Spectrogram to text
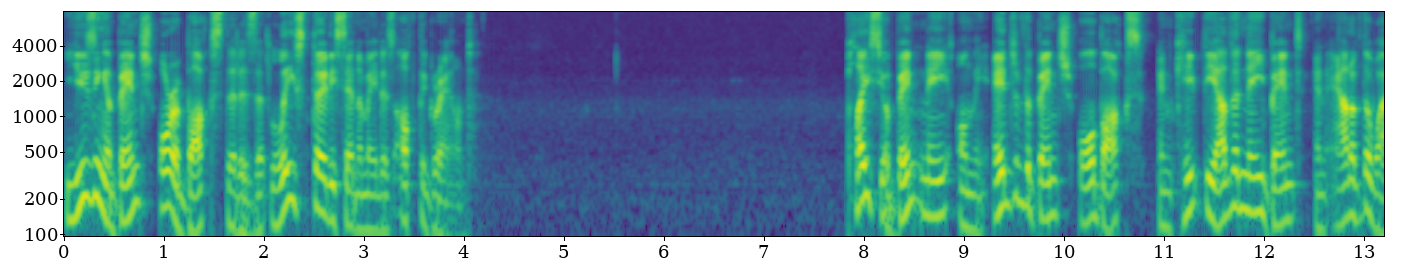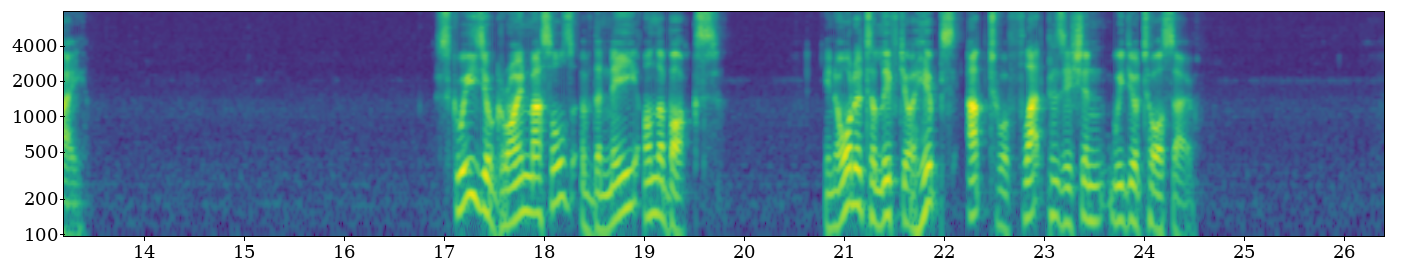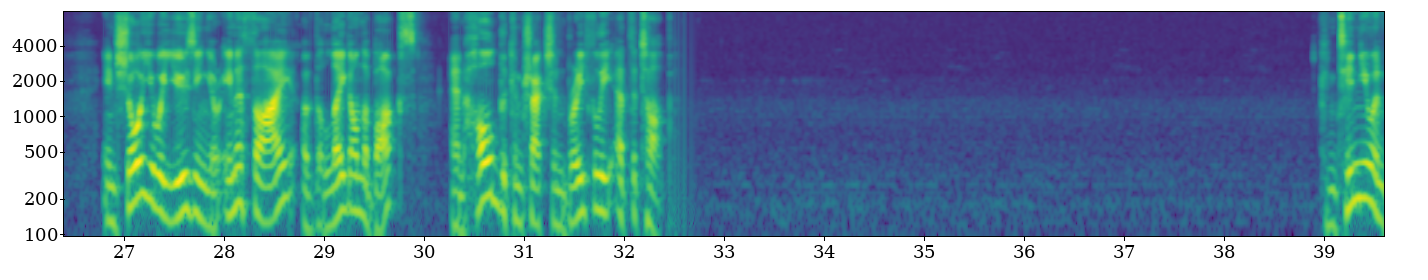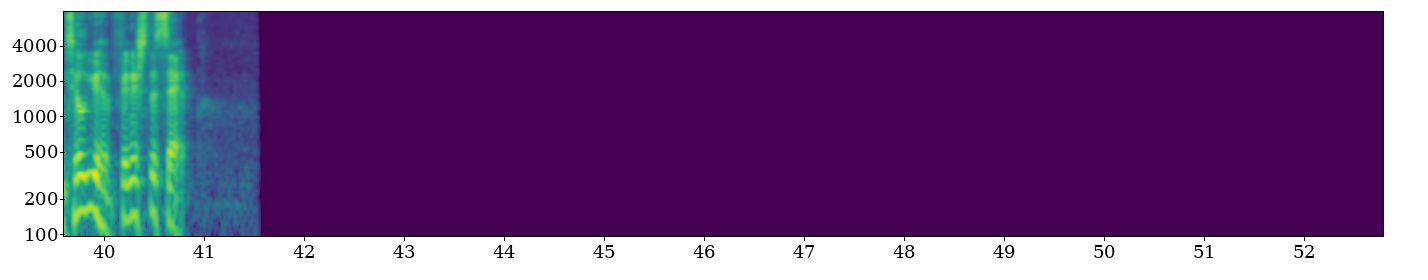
using a bench or a box that is at least 30 centimeters off the ground. Place your bent knee on the edge of the bench or box and keep the other knee bent and out of the way. Squeeze your groin muscles of the knee on the box in order to lift your hips up to a flat position with your torso. Ensure you are using your inner thigh of the leg on the box and hold the contraction briefly at the top. Continue until you have finished the set.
